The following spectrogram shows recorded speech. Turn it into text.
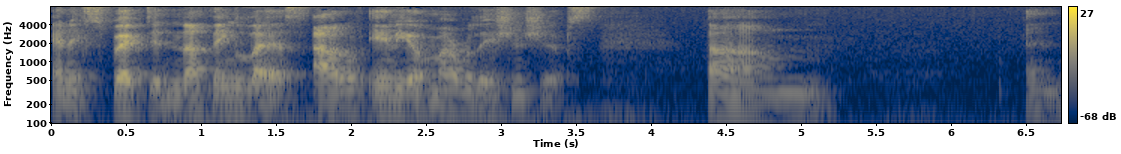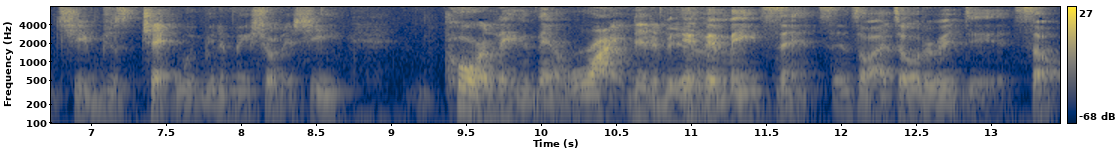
and expected nothing less out of any of my relationships. Um, and she just checked with me to make sure that she correlated that right, did it, if it made sense. And so I told her it did. So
